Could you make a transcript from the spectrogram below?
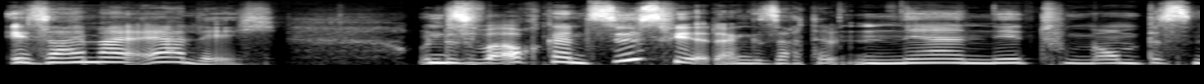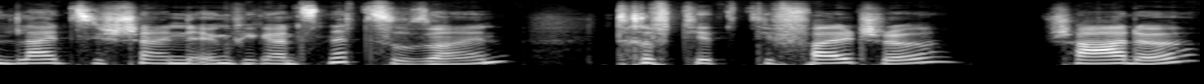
Ich sei mal ehrlich. Und es war auch ganz süß, wie er dann gesagt hat, nee, nee, tut mir auch ein bisschen leid, sie scheinen irgendwie ganz nett zu sein. Trifft jetzt die falsche. Schade.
